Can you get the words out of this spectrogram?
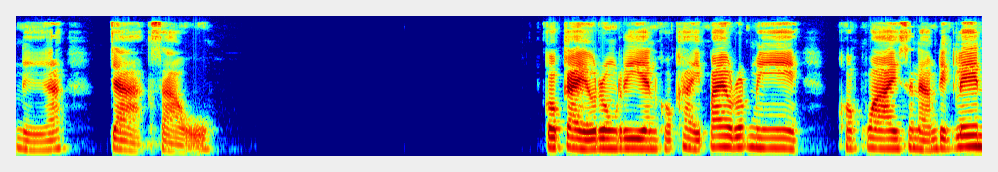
เหนือจากเสากอไก่โรงเรียน ขอไข่ป้ายรถเมล์คอควายสนามเด็กเล่น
